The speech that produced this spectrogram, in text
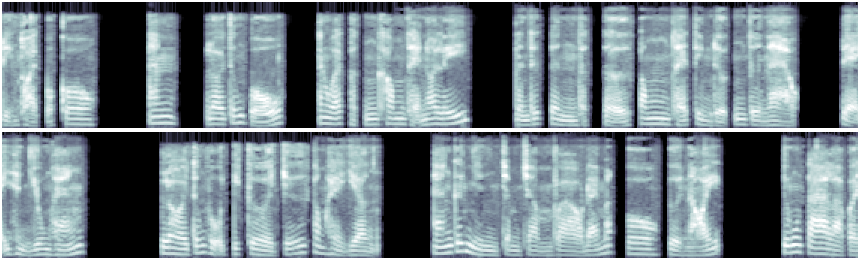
điện thoại của cô. Anh, lôi tướng vũ, anh quả thật không thể nói lý. Lệnh thức tình thật sự không thể tìm được từ nào để hình dung hắn. Lôi tướng vũ chỉ cười chứ không hề giận. Hắn cứ nhìn chầm chầm vào đáy mắt cô, cười nói. Chúng ta là vợ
